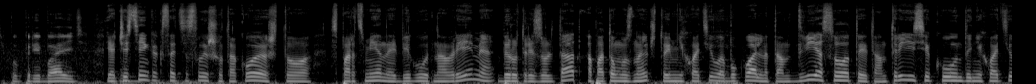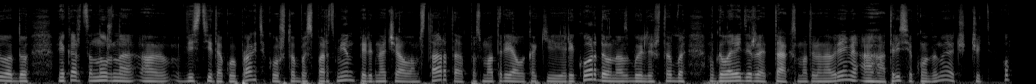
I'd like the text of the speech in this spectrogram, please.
типа прибавить. Я частенько, кстати, слышу такое, что спортсмены бегут на время, берут результат, а потом узнают, что им не хватило буквально там 2 сотые, там 3 секунды, не хватило до... Мне кажется, нужно э, ввести такую практику, чтобы спортсмен перед началом старта посмотрел, какие рекорды у нас были, чтобы в голове держать, так, смотрю на время, ага, 3 секунды, ну я чуть-чуть, оп,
